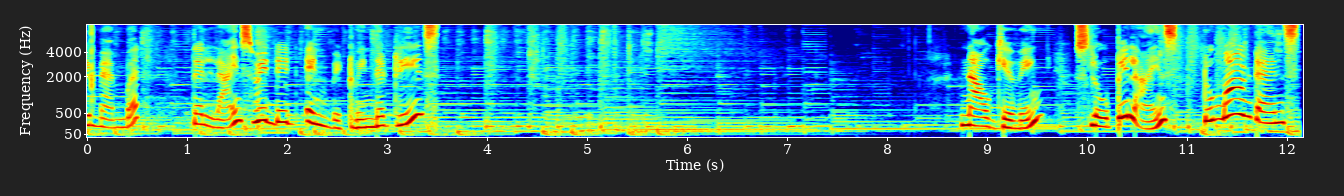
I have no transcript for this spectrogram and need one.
Remember the lines we did in between the trees Now giving slopy lines to mountains.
